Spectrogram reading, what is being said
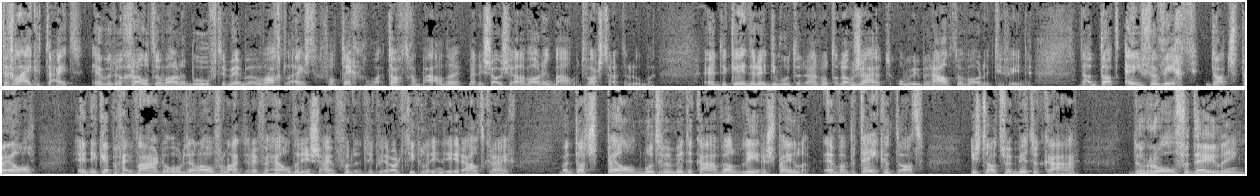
Tegelijkertijd hebben we een grote woningbehoefte. We hebben een wachtlijst van 80 gebouwen bij de sociale woningbouw op het Dwarsstraat Loemen. Eh, de kinderen die moeten naar Rotterdam-Zuid om überhaupt een woning te vinden. Nou, dat evenwicht, dat spel... en ik heb er geen waardeoordeel over, laat ik er even helder in zijn... voordat ik weer artikelen in de Herald krijg. Maar dat spel moeten we met elkaar wel leren spelen. En wat betekent dat? Is dat we met elkaar de rolverdeling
